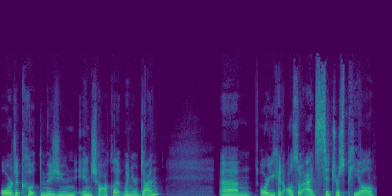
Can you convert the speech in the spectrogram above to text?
or to coat the Majoun in chocolate when you're done. Um, or you could also add citrus peel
